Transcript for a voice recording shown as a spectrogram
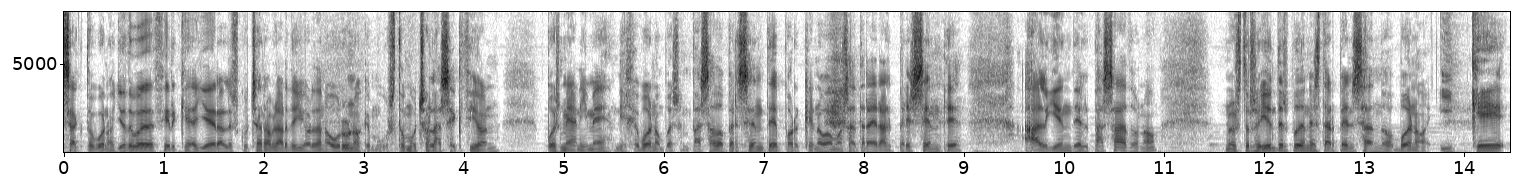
Exacto. Bueno, yo debo decir que ayer al escuchar hablar de Giordano Bruno, que me gustó mucho la sección, pues me animé. Dije, bueno, pues en pasado presente, ¿por qué no vamos a traer al presente a alguien del pasado, no? Nuestros oyentes pueden estar pensando, bueno, ¿y qué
